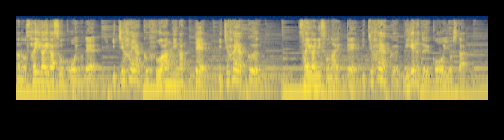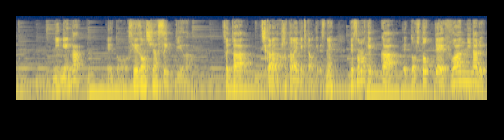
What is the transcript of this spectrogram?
あの、災害がすごく多いので、いち早く不安になって、いち早く災害に備えて、いち早く逃げるという行為をした人間が、えっ、と、生存しやすいっていうような、そういった力が働いてきたわけですね。で、その結果、えっと、人って不安になる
